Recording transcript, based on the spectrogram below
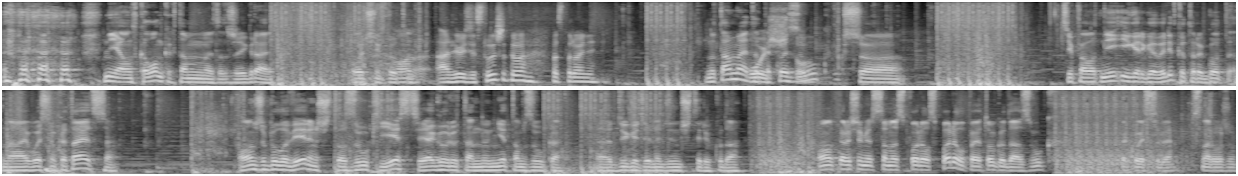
Не, он в колонках там этот же играет. Очень круто. А люди слышат его посторонние? Ну там это Ой, такой звук, что... Типа вот мне Игорь говорит, который год на i8 катается. Он же был уверен, что звук есть. Я говорю, там, ну нет там звука. Э, Двигатель на 1.4 куда? Он, короче, мне со мной спорил, спорил, по итогу, да, звук такой себе снаружи.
